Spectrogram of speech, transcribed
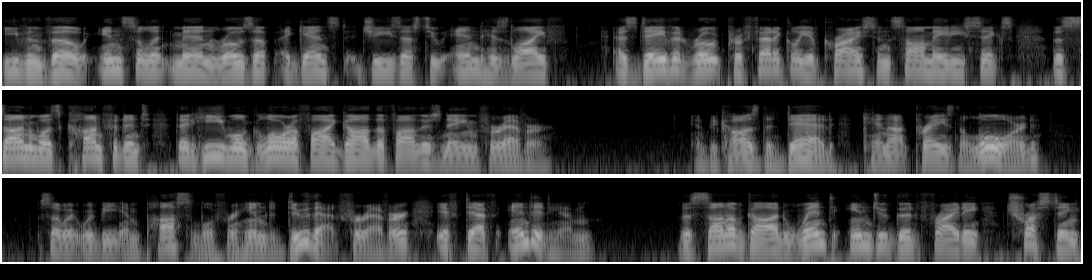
Even though insolent men rose up against Jesus to end his life, as David wrote prophetically of Christ in Psalm 86, the Son was confident that he will glorify God the Father's name forever. And because the dead cannot praise the Lord, so it would be impossible for him to do that forever if death ended him, the Son of God went into Good Friday trusting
